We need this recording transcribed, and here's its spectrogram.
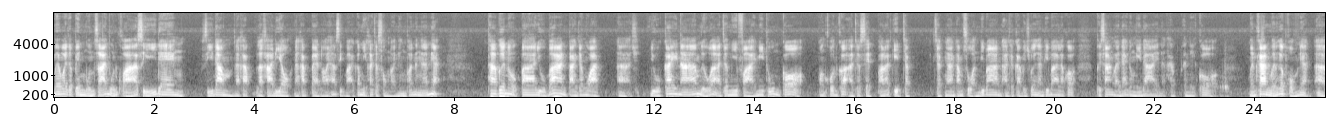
ไม่ว่าจะเป็นหมุนซ้ายหมุนขวาสีแดง สีดำนะครับ ราคาเดียวนะครับ 850 บาทก็มีค่าจัดส่งหน่อยนึงเพราะดังนั้นเนี่ย ถ้าเพื่อนตกปลาอยู่บ้านต่างจังหวัดอ่าอยู่ใกล้น้ำหรือว่าอาจจะมีฝายมีทุ่งก็บางคนก็อาจจะเสร็จภารกิจจากจากงานทำสวนที่บ้าน อาจจะกลับไปช่วยงานที่บ้าน แล้วก็ไปสร้างรายได้ตรงนี้ได้นะครับ อันนี้ก็เหมือนกันเหมือนกับผมเนี่ยอ่า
